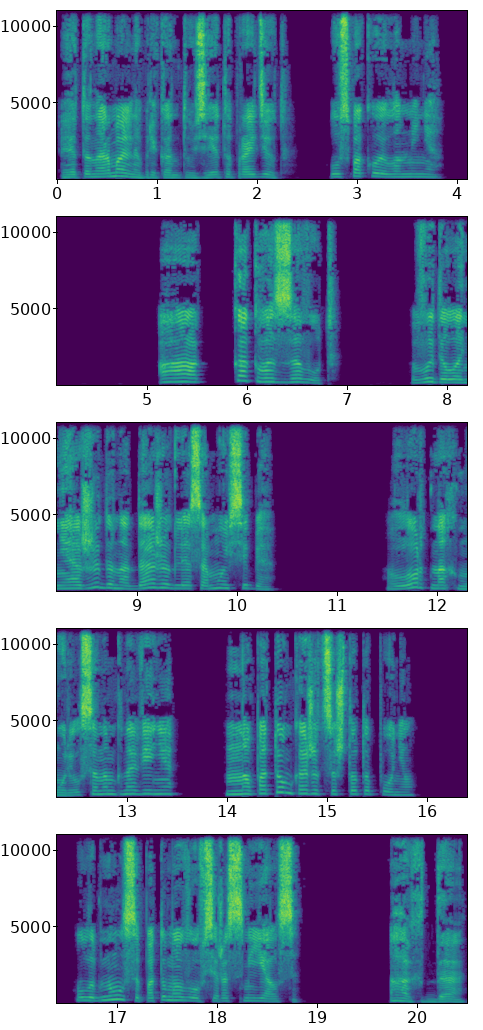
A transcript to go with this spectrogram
«Это нормально при контузии, это пройдет», — успокоил он меня. «А как вас зовут?» выдала неожиданно даже для самой себя. Лорд нахмурился на мгновение, но потом, кажется, что-то понял. Улыбнулся, потом и вовсе рассмеялся. «Ах, да,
